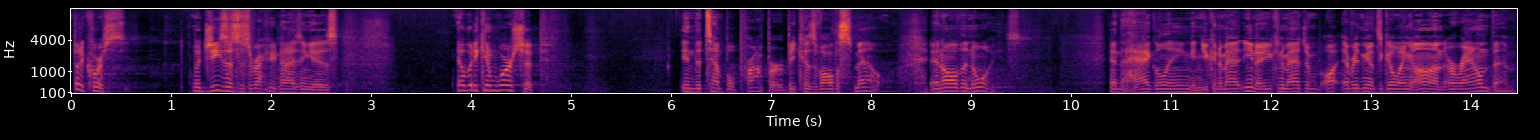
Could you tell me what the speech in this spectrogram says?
But of course, what Jesus is recognizing is nobody can worship in the temple proper because of all the smell and all the noise and the haggling and you can imagine you know you can imagine everything that's going on around them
